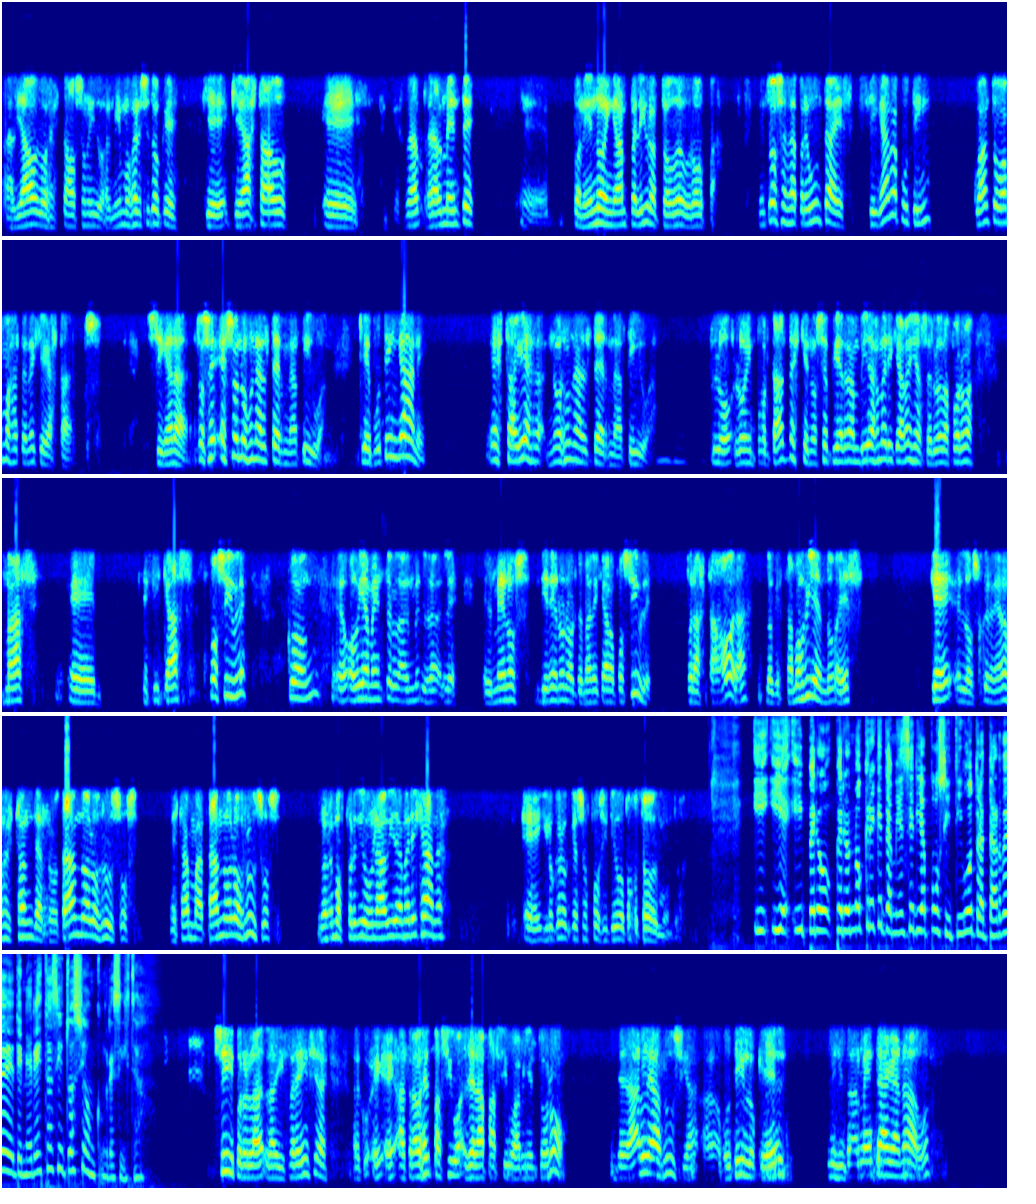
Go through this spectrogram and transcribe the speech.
aliado de los Estados Unidos, el mismo ejército que, que, ha estado eh, realmente eh, poniendo en gran peligro a toda Europa. Entonces la pregunta es, si gana Putin, ¿cuánto vamos a tener que gastar? si gana. Entonces eso no es una alternativa. Que Putin gane esta guerra no es una alternativa. Lo, lo importante es que no se pierdan vidas americanas y hacerlo de la forma más eh, eficaz posible con, eh, obviamente, el menos dinero norteamericano posible. Pero hasta ahora lo que estamos viendo es que los ucranianos están derrotando a los rusos, están matando a los rusos, no hemos perdido una vida americana. Eh, yo creo que eso es positivo para todo el mundo. Y, y, pero, pero ¿no cree que también sería positivo tratar de detener esta situación, congresista? Sí, pero la, la diferencia es eh, eh, a, través del, pasivo, del apaciguamiento no, de darle a Rusia, a Putin, lo que él militarmente ha ganado,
